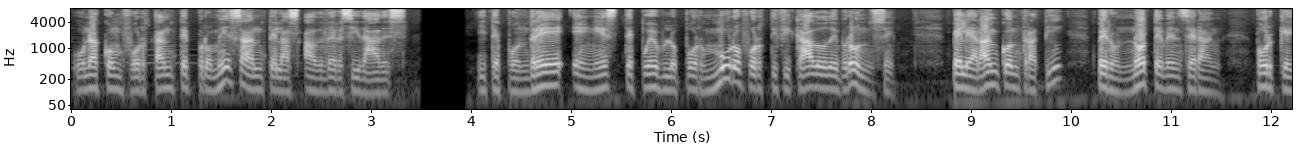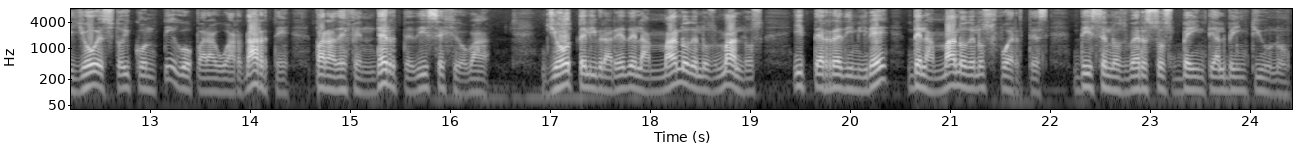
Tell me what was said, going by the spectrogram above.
una confortante promesa ante las adversidades y te pondré en este pueblo por muro fortificado de bronce. Pelearán contra ti, pero no te vencerán, porque yo estoy contigo para guardarte, para defenderte, dice Jehová. Yo te libraré de la mano de los malos y te redimiré de la mano de los fuertes, dicen los versos 20 al 21.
